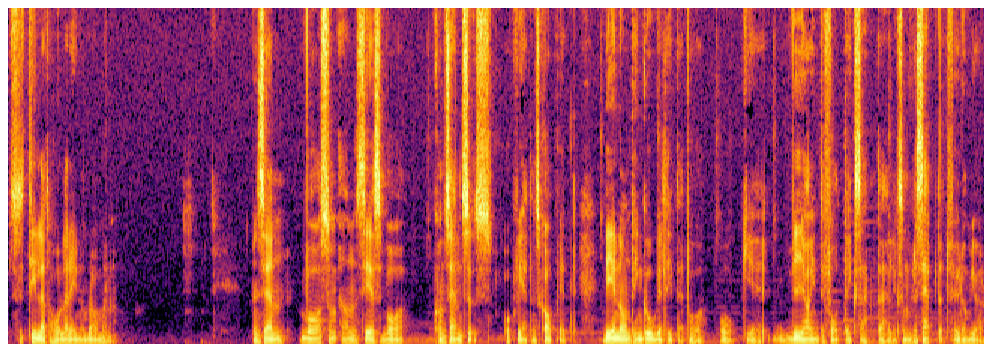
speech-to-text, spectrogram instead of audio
Se till att hålla dig inom ramarna. Men sen vad som anses vara konsensus och vetenskapligt. Det är någonting Google tittar på och eh, vi har inte fått det exakta liksom, receptet för hur de gör.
